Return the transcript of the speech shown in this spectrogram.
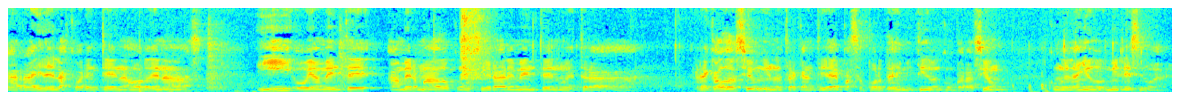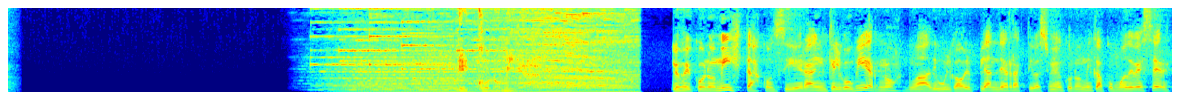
a raíz de las cuarentenas ordenadas y obviamente ha mermado considerablemente nuestra recaudación y nuestra cantidad de pasaportes emitidos en comparación con el año 2019. Economía. Los economistas consideran que el gobierno no ha divulgado el plan de reactivación económica como debe ser,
